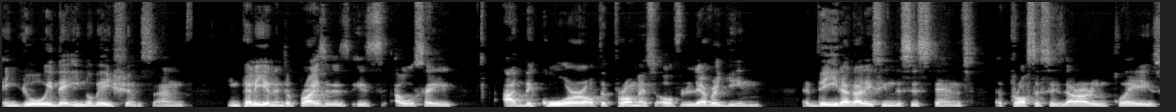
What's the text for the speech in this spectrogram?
enjoy the innovations. And intelligent enterprises is, I would say, at the core of the promise of leveraging data that is in the systems, the processes that are in place,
